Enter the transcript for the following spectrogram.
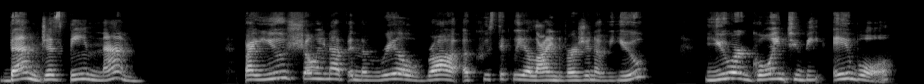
them just being them. By you showing up in the real, raw, acoustically aligned version of you, you are going to be able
